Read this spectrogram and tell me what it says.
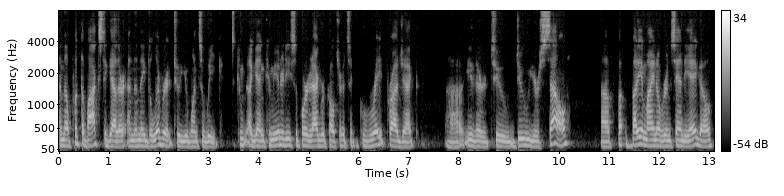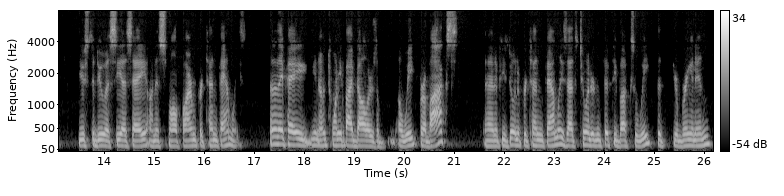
and they'll put the box together and then they deliver it to you once a week. Com- again, community supported agriculture. It's a great project, uh, either to do yourself. Uh, a buddy of mine over in San Diego used to do a CSA on his small farm for 10 families. And then they pay, you know, $25 a, a week for a box. And if he's doing it for 10 families, that's 250 bucks a week that you're bringing in.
